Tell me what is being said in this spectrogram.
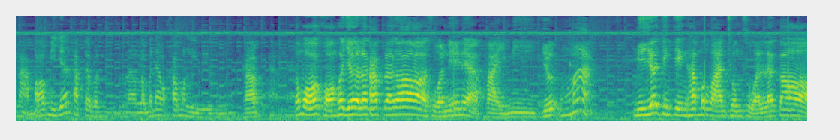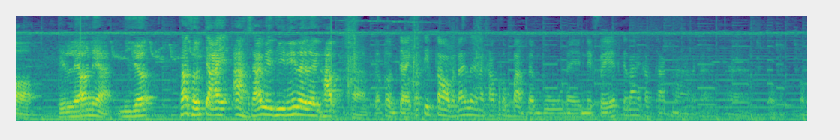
หนามเพราะมีเยอะครับ แต่มันเราเราไม่ได้มาเข้ามารีวิวตรงนี้ครับครับ ต้องบอกว่าของเขาเยอะแล้วครับ แล้วก็สวนนี้เนี่ยไผ่มีเยอะมาก มีเยอะจริง ๆ ครับเมื่อวานชมสวนแล้วก็เห็นแล้วเนี่ยมีเยอะ ถ้าสนใจอะใช้เวทีนี้เลยเลยครับ ครับถ้าสนใจก็ติดต่อมาได้เลยนะครับสมบัติแบมบูในในเฟซก็ได้ครับทักมาแล้วก็อ่าส่งส่ง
